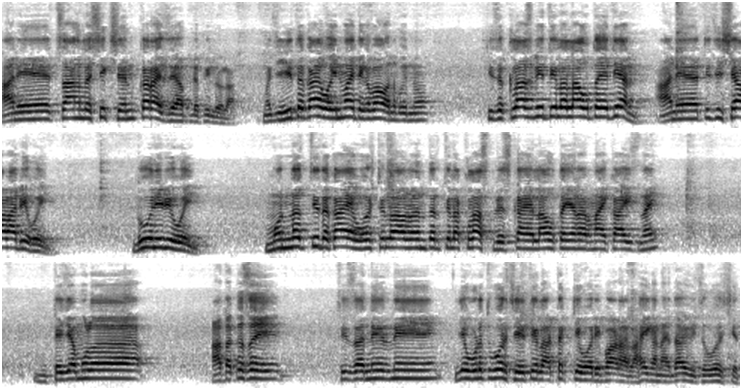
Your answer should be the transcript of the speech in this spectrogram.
आणि चांगलं शिक्षण करायचं आहे आपल्या पिलोला. म्हणजे इथं काय होईल माहिती आहे का भावानं बहिणू? तिचं क्लास बी तिला लावता येते आणि तिची शाळा बी होईल दोन्ही बी होईल म्हणूनच तिथं काय हॉस्टेलला आल्यानंतर तिला क्लास प्लेस काय लावता येणार नाही काहीच नाही. त्याच्यामुळं आता कसं आहे तिचा निर्णय एवढंच वर्ष आहे तिला टक्केवारी पाडायला आहे का नाही? दहावीचं वर्षच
